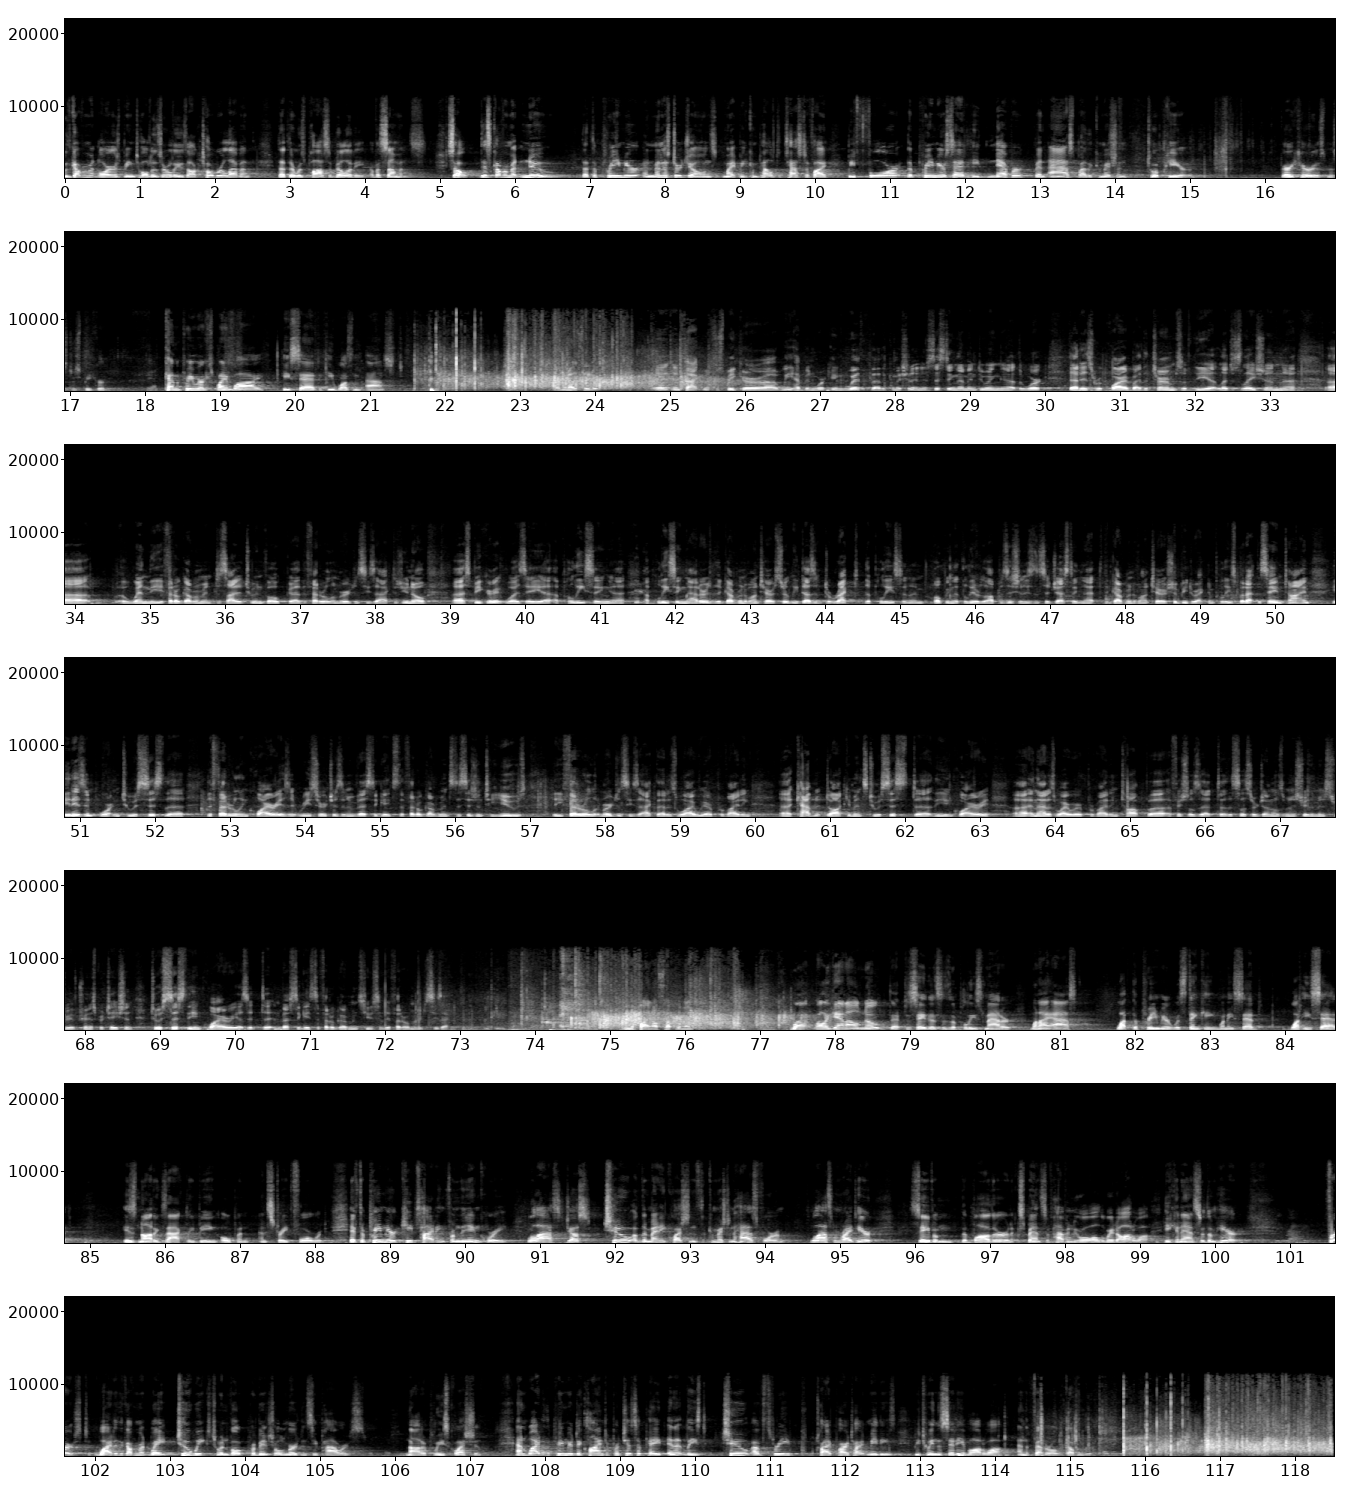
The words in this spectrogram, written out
with government lawyers being told as early as October 11th that there was possibility of a summons. So this government knew that the Premier and Minister Jones might be compelled to testify before the Premier said he'd never been asked by the Commission to appear. Very curious, Mr. Speaker. Can the Premier explain why he said he wasn't asked? House Leader. In fact, Mr. Speaker, uh, we have been working with uh, the Commission and assisting them in doing uh, the work that is required by the terms of the uh, legislation uh, uh, when the federal government decided to invoke uh, the Federal Emergencies Act. As you know, uh, Speaker, it was a, a policing uh, a policing matter. The government of Ontario certainly doesn't direct the police, and I'm hoping that the Leader of the Opposition isn't suggesting that the government of Ontario should be directing police. But at the same time, it is important to assist the, the federal inquiry as it researches and investigates the federal government's decision to use the Federal Emergencies Act. That is why we are providing uh, cabinet documents to assist uh, the inquiry, uh, and that is why we're providing top officials at the Solicitor General's Ministry and the Ministry of Transportation to assist the inquiry as it investigates the federal government's use of the Federal Emergencies Act. And the final supplement. Well, well, again, I'll note that to say this is a police matter, when I asked what the Premier was thinking when he said what he said, is not exactly being open and straightforward. If the Premier keeps hiding from the inquiry, we'll ask just two of the many questions the Commission has for him. We'll ask him right here, save him the bother and expense of having to go all the way to Ottawa. He can answer them here. First, why did the government wait two weeks to invoke provincial emergency powers? Not a police question. And why did the Premier decline to participate in at least two of three tripartite meetings between the City of Ottawa and the federal government?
